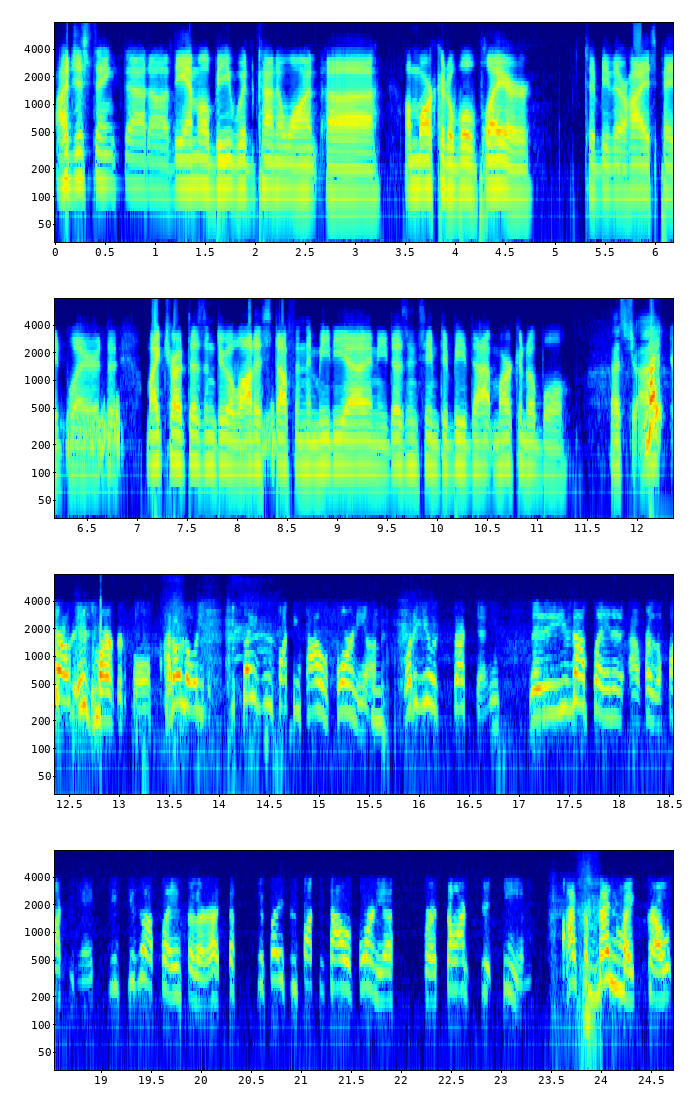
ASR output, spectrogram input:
I just think that uh, the MLB would kind of want uh, a marketable player to be their highest paid player. Mike Trout doesn't do a lot of stuff in the media, and he doesn't seem to be that marketable. That's true. I, Mike Trout is marketable. I don't know. He, he plays in fucking California. What are you expecting? He's not playing uh, for the fucking Yankees. He's, he's not playing for their. He plays in fucking California for a dog shit team. I commend Mike Trout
